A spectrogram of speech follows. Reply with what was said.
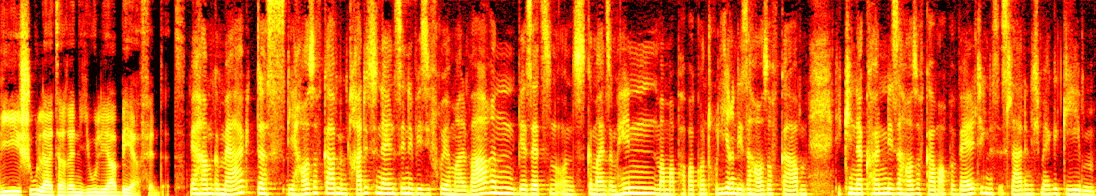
wie Schulleiterin Julia Beer findet. Wir haben gemerkt, dass die Hausaufgaben im traditionellen Sinne, wie sie früher mal waren, wir setzen uns gemeinsam hin, Mama, Papa kontrollieren diese Hausaufgaben, die Kinder können diese Hausaufgaben auch bewältigen, das ist leider nicht mehr gegeben.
